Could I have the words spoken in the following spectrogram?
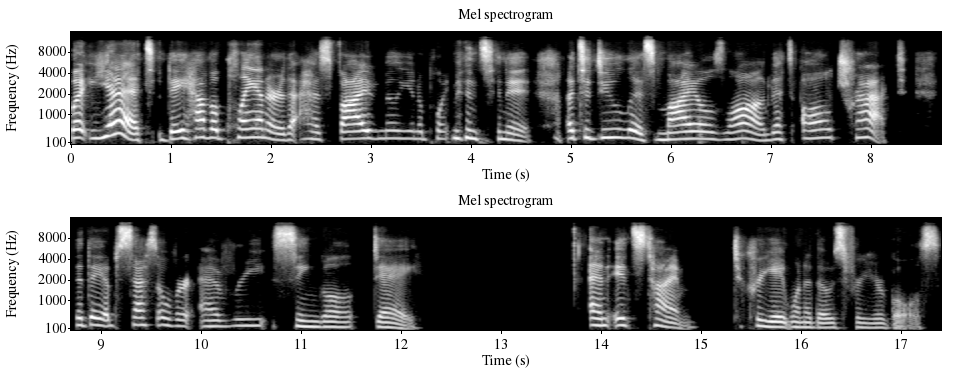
But yet they have a planner that has 5 million appointments in it, a to do list miles long that's all tracked that they obsess over every single day. And it's time to create one of those for your goals.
